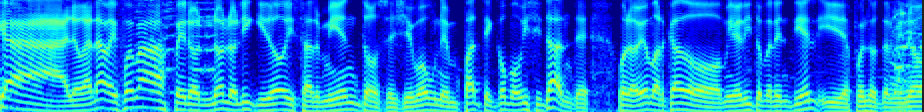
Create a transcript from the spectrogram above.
Lo ganaba y fue más, pero no lo liquidó y Sarmiento se llevó un empate como visitante. Bueno, había marcado Miguelito Merentiel y después lo terminó.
